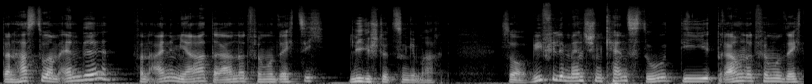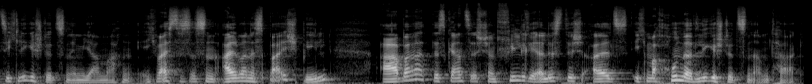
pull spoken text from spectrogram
Dann hast du am Ende von einem Jahr 365 Liegestützen gemacht. So, wie viele Menschen kennst du, die 365 Liegestützen im Jahr machen? Ich weiß, das ist ein albernes Beispiel, aber das Ganze ist schon viel realistisch als ich mache 100 Liegestützen am Tag.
